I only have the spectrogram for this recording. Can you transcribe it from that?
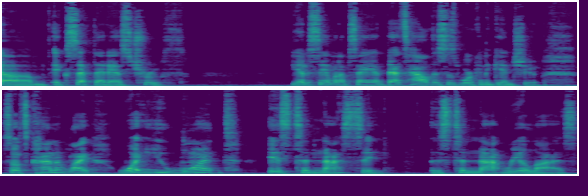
um, accept that as truth. You understand what I'm saying? That's how this is working against you. So it's kind of like what you want is to not see, is to not realize,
